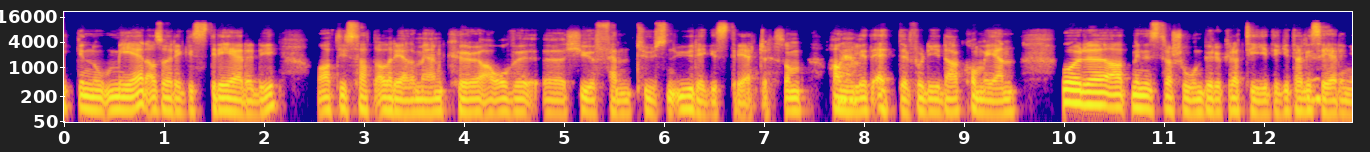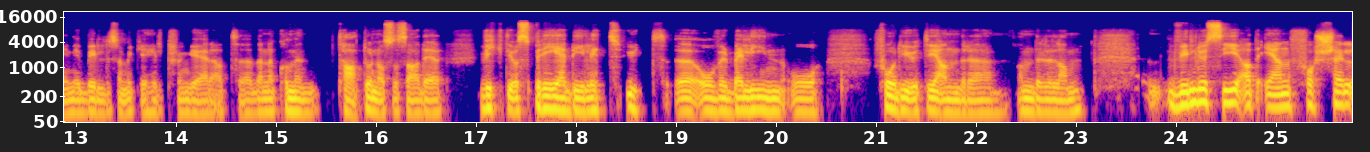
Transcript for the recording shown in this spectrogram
ikke noe mer, altså registrere de, og at de satt allerede med en kø av over uh, 25 000 uregistrerte, som hang litt etter fordi da kom igjen vår uh, administrasjon, byråkrati, digitaliseringen i bildet som ikke helt fungerer. At uh, denne kommentatoren også sa det er viktig å spre de litt ut over Berlin og få de ut i andre, andre land. Vil du si at en forskjell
